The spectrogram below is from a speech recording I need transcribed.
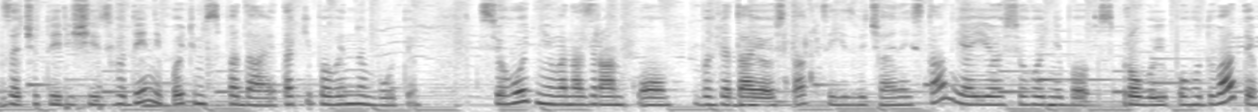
за 4-6 годин і потім спадає. Так і повинно бути. Сьогодні вона зранку виглядає ось так. Це її звичайний стан. Я її сьогодні спробую погодувати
